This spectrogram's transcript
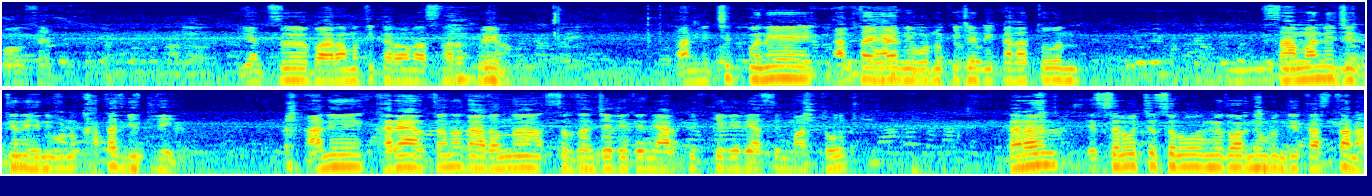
पवार यांचं बारामती करावं असणारं प्रेम आणि निश्चितपणे आता ह्या निवडणुकीच्या निकालातून सामान्य जनतेनं ही निवडणूक हातात घेतली आणि खऱ्या अर्थानं दादांना श्रद्धांजली त्यांनी अर्पित केलेली असे मानतो. कारण हे सर्वोच्च सर्व उमेदवार निवडून देत असताना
